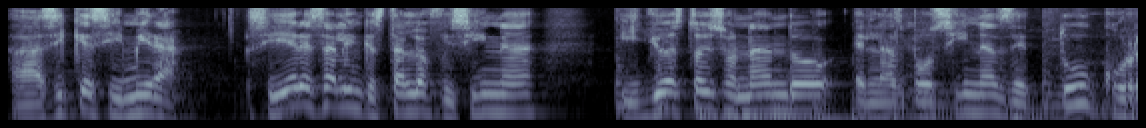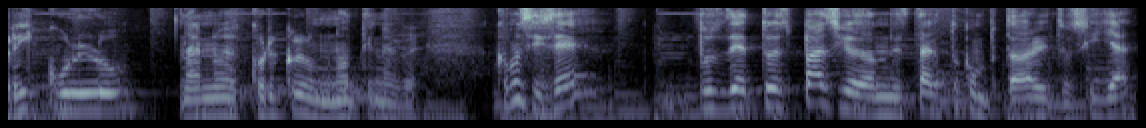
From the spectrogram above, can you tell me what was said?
Así que sí, mira, si eres alguien que está en la oficina y yo estoy sonando en las bocinas de tu currículum, no, no, el currículum no tiene... ¿Cómo se dice? Pues de tu espacio donde está tu computadora y tu silla.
